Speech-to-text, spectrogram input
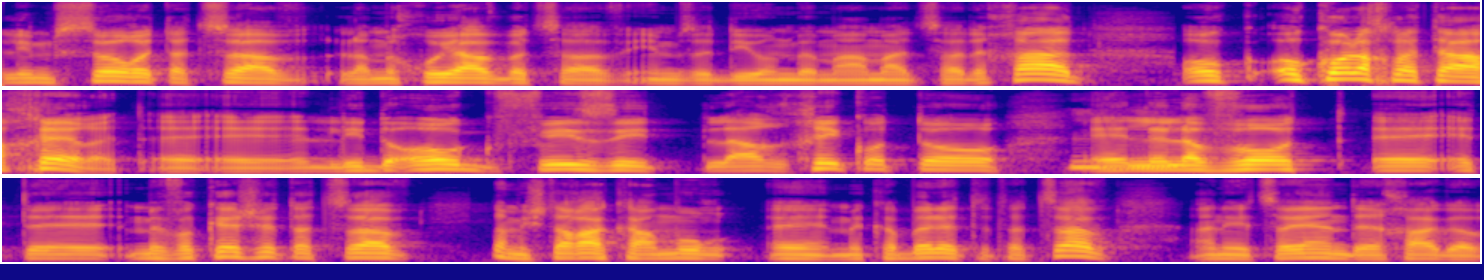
למסור את הצו למחויב בצו, אם זה דיון במעמד צד אחד, או, או כל החלטה אחרת, אה, אה, לדאוג פיזית, להרחיק אותו, mm-hmm. ללוות את מבקש את הצו. המשטרה כאמור מקבלת את הצו. אני אציין, דרך אגב,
